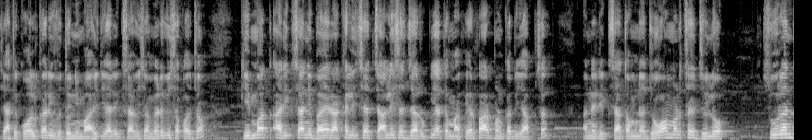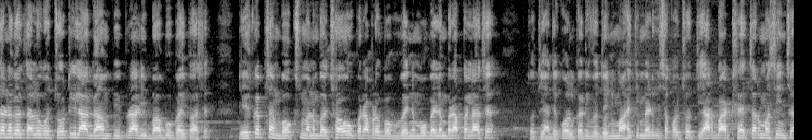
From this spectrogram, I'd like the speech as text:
ત્યાંથી કોલ કરી વધુની માહિતી આ રિક્ષા વિશે મેળવી શકો છો. કિંમત આ રિક્ષાની ભાઈ રાખેલી છે ચાલીસ હજાર રૂપિયા. તેમાં ફેરફાર પણ કરી આપશે. અને રિક્ષા તમને જોવા મળશે જિલ્લો સુરેન્દ્રનગર તાલુકો ચોટીલા ગામ પીપરાડી બાબુભાઈ પાસે. ડિસ્ક્રિપ્શન બોક્સમાં નંબર છ ઉપર આપણે બાબુભાઈને મોબાઈલ નંબર આપેલા છે. તો ત્યાંથી કોલ કરી વધુની માહિતી મેળવી શકો છો. ત્યારબાદ ટ્રેચર મશીન છે.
